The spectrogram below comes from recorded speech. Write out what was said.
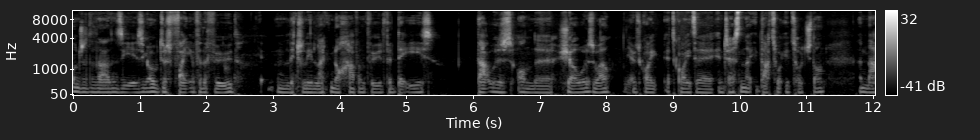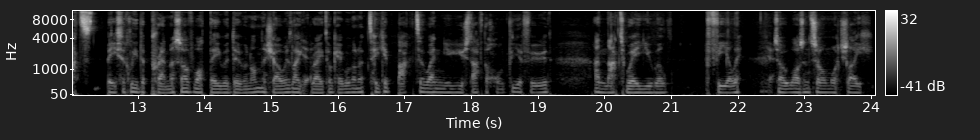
hundreds of thousands of years ago, just fighting for the food, and literally like not having food for days. That was on the show as well. It was quite, it's quite uh, interesting that that's what you touched on, and that's basically the premise of what they were doing on the show. Is like, right, okay, we're gonna take it back to when you used to have to hunt for your food and that's where you will feel it. Yeah. So it wasn't so much like,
